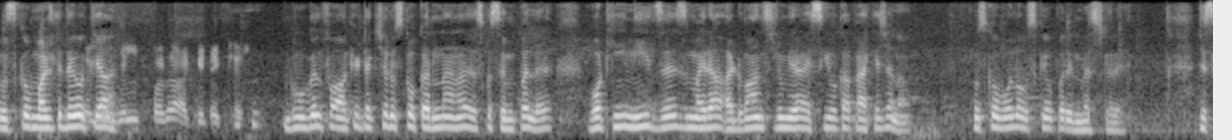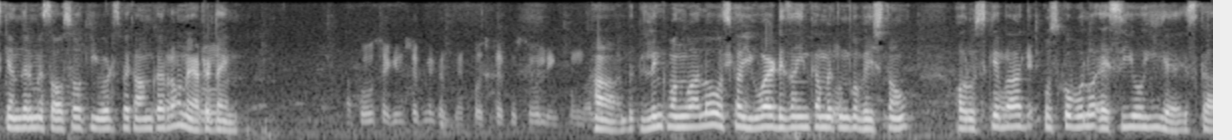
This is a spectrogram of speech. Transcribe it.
उसको मल्टी देखो क्या। Google for architecture Google for architecture उसको करना है ना इसको सिंपल है। व्हाट ही नीड्स इज़ मेरा एडवांस जो मेरा एस का पैकेज है ना उसको बोलो उसके ऊपर इन्वेस्ट करे। जिसके अंदर मैं सौ सौ कीवर्ड्स पे काम कर रहा हूँ ना एट अ टाइम तो सेकंड स्टेप में करते हैं। फ़र्स्ट स्टेप उससे वो लिंक मंगवा हाँ लिंक मंगवा लो उसका यू डिज़ाइन का मैं तुमको भेजता हूँ। और उसके बाद उसको बोलो एस ही है इसका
